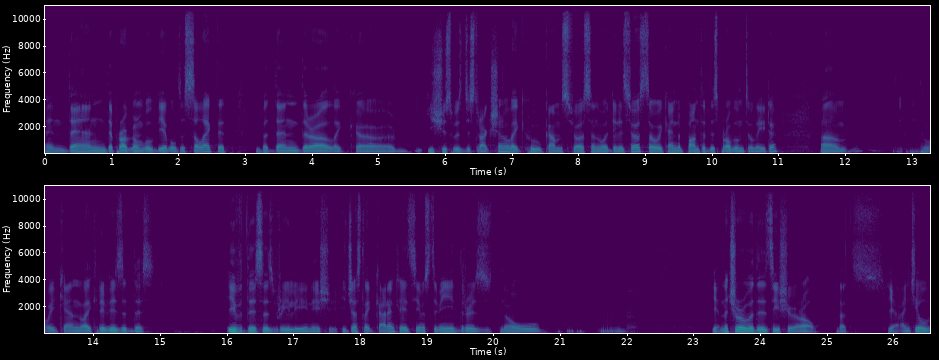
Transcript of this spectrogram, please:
and then the program will be able to select it but then there are like uh, issues with destruction, like who comes first and what deletes first. So we kind of punted this problem to later. Um, we can like revisit this if this is really an issue. It's just like currently it seems to me there is no, yeah, not sure what this issue at all. That's, yeah, until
